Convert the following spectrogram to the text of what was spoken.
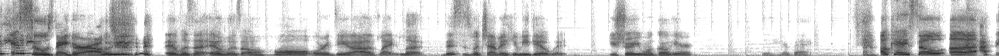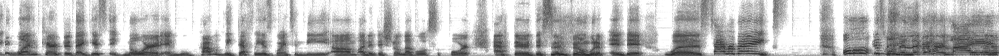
It's Tuesday, girl. it was a it was a whole ordeal. I was like, "Look, this is what y'all making me deal with. You sure you want to go here?" Then hear back. Okay, so uh, I think one character that gets ignored and who probably definitely is going to need um, an additional level of support after this film would have ended was Tyra Banks. Oh, this woman living her life.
